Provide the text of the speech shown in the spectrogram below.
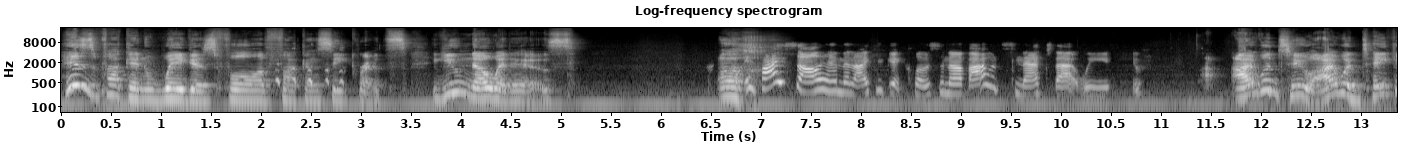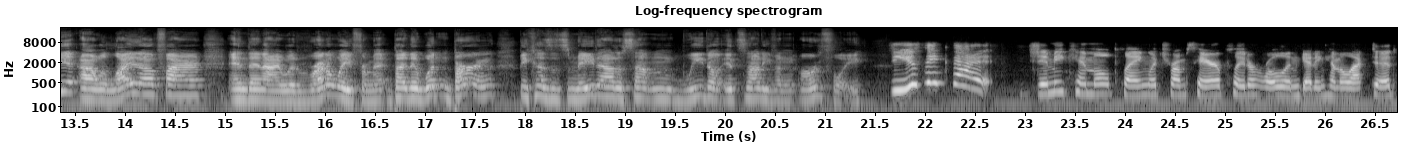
his fucking wig is full of fucking secrets. You know it is. Ugh. If I saw him and I could get close enough, I would snatch that weed. I would too. I would take it, I would light it on fire, and then I would run away from it, but it wouldn't burn because it's made out of something we don't it's not even earthly. Do you think that Jimmy Kimmel playing with Trump's hair played a role in getting him elected?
